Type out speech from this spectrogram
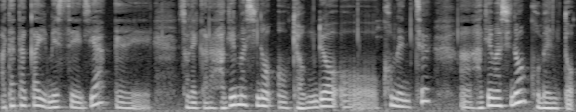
温かいメッセージやえそれから励ましの격려コメント励ましのコメント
